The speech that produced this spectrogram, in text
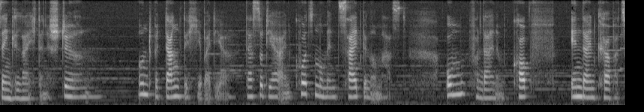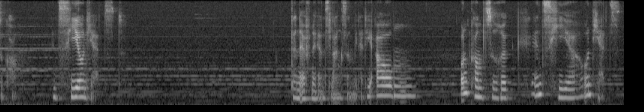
Senke leicht deine Stirn und bedank dich hier bei dir, dass du dir einen kurzen Moment Zeit genommen hast, um von deinem Kopf in deinen Körper zu kommen, ins Hier und Jetzt. Dann öffne ganz langsam wieder die Augen und komm zurück ins Hier und Jetzt.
